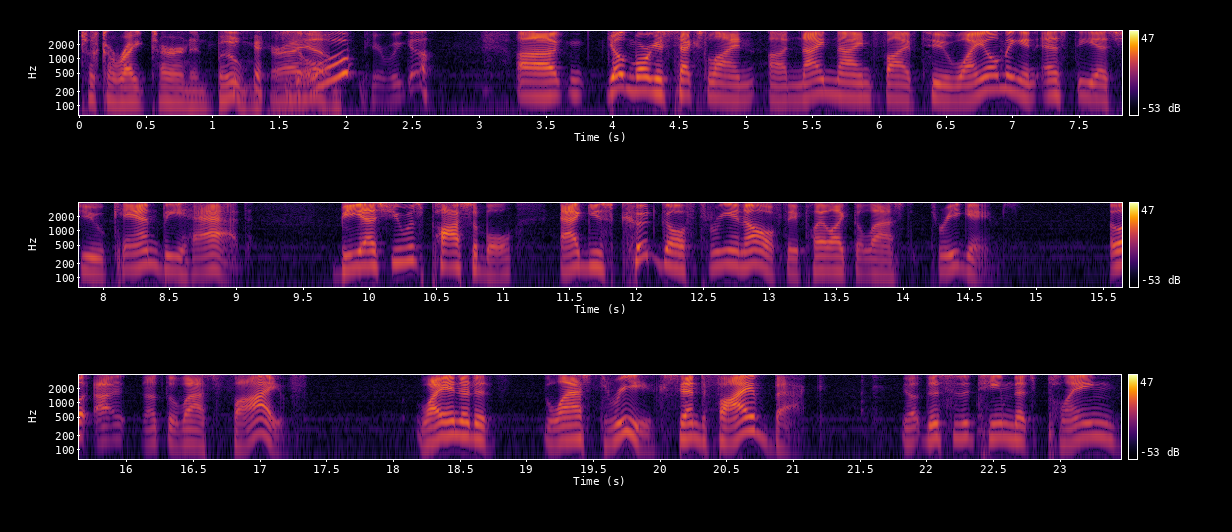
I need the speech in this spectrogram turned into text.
took a right turn, and boom, here I am. whoop, here we go. Uh, Guild Mortgage text line uh, 9952. Wyoming and SDSU can be had. BSU is possible. Aggies could go 3 and 0 if they play like the last three games. Look, I, not the last five. Why ended it the last three? Extend five back. You know, this is a team that's playing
